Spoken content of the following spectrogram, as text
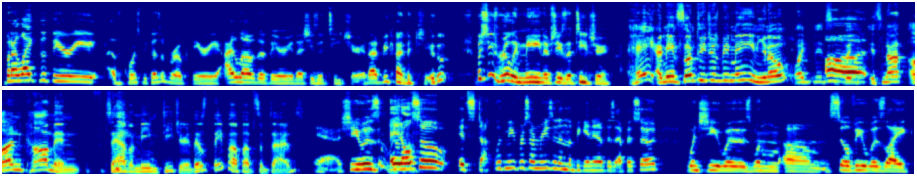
but I like the theory, of course, because of Rogue Theory. I love the theory that she's a teacher. That'd be kind of cute. But she's really mean if she's a teacher. Hey, I mean, some teachers be mean, you know. Like it's Uh, it's not uncommon to have a mean teacher. Those they pop up sometimes. Yeah, she was. It also it stuck with me for some reason in the beginning of this episode when she was when um Sylvie was like,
